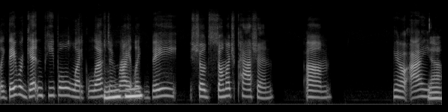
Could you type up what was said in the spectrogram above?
Like they were getting people like left and right. Mm-hmm. Like they showed so much passion. Um, you know, I Yeah.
